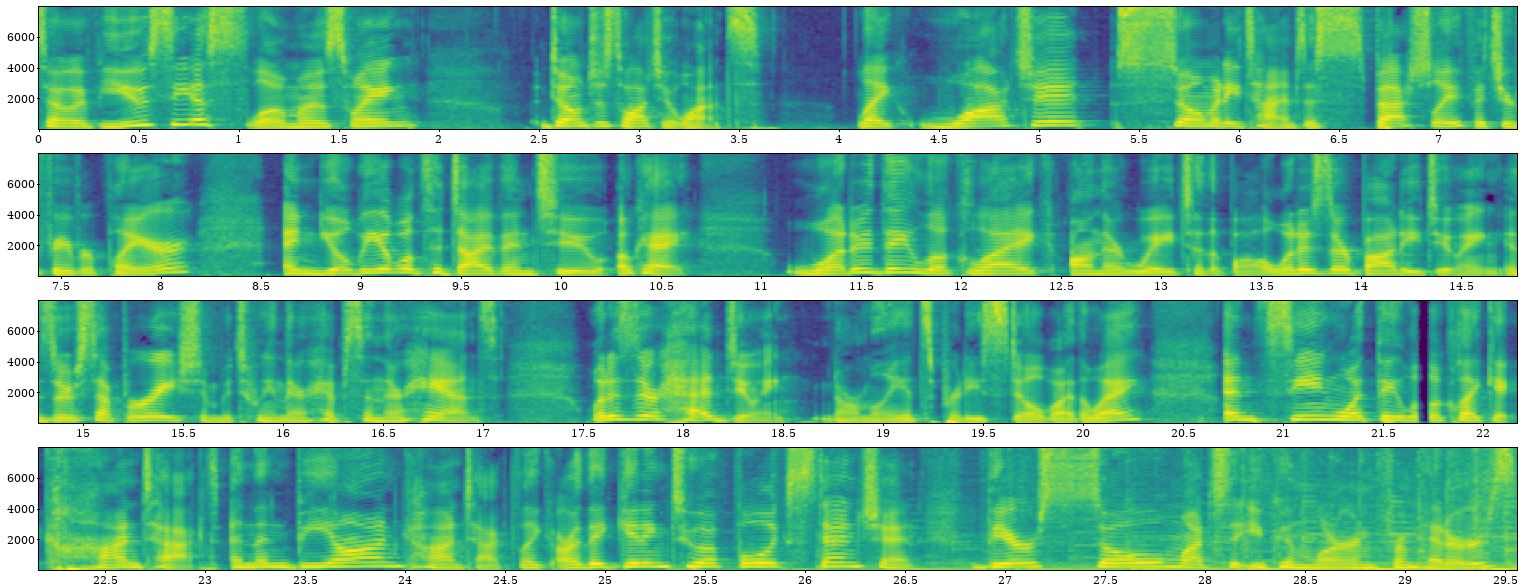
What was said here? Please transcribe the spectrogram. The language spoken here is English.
So if you see a slow mo swing, don't just watch it once. Like, watch it so many times, especially if it's your favorite player, and you'll be able to dive into okay, what do they look like on their way to the ball? What is their body doing? Is there separation between their hips and their hands? What is their head doing? Normally, it's pretty still, by the way. And seeing what they look like at contact and then beyond contact. Like, are they getting to a full extension? There's so much that you can learn from hitters.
